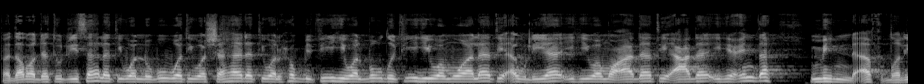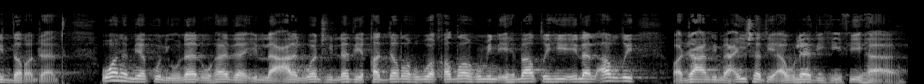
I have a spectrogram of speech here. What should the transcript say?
فدرجة الرسالة والنبوة والشهادة والحب فيه والبغض فيه وموالاة أوليائه ومعاداة أعدائه عنده من أفضل الدرجات. ولم يكن ينال هذا إلا على الوجه الذي قدره وقضاه من إهباطه إلى الأرض وجعل معيشة أولاده فيها.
